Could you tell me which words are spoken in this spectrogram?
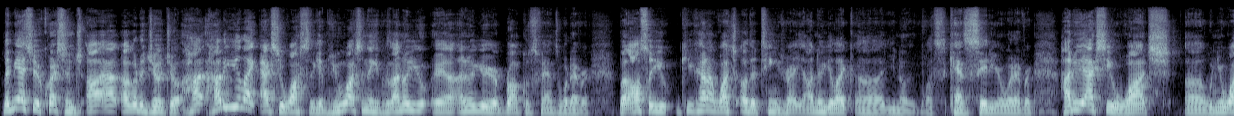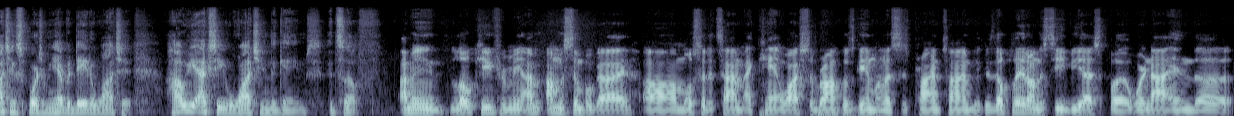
Let me ask you a question. I'll, I'll, go to JoJo. How, how do you like actually watch the games? You watching the game because I know you. I know you're your Broncos fans or whatever, but also you you kind of watch other teams, right? I know you like uh you know what's Kansas City or whatever. How do you actually watch uh when you're watching sports when you have a day to watch it? How are you actually watching the games itself? I mean, low key for me, I'm I'm a simple guy. Uh, most of the time, I can't watch the Broncos game unless it's prime time because they'll play it on the CBS, but we're not in the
